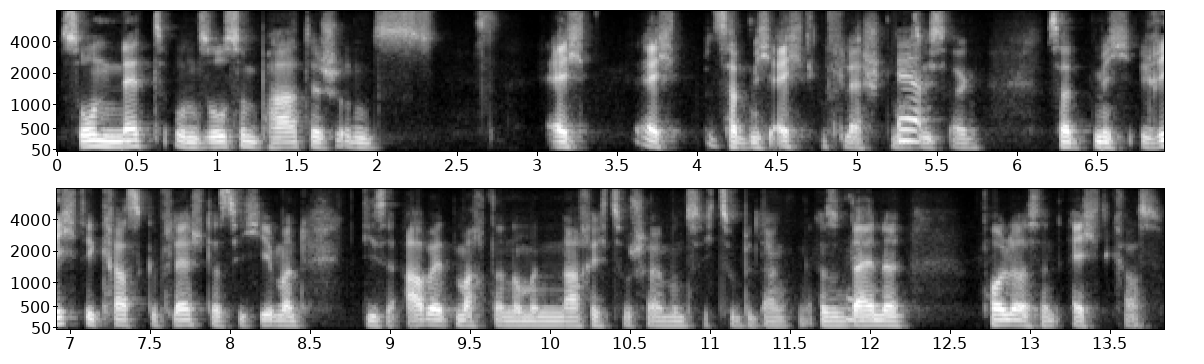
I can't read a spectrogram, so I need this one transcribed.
so nett und so sympathisch und echt, echt, es hat mich echt geflasht, muss Ja. ich sagen. Es hat mich richtig krass geflasht, dass sich jemand diese Arbeit macht, dann nochmal eine Nachricht zu schreiben und sich zu bedanken. Also Ja. deine Follower sind echt krass.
